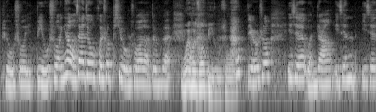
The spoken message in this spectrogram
比如说，比如说，你看我现在就会说譬如说了，对不对？我也会说，比如说，比如说一些文章、一些一些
